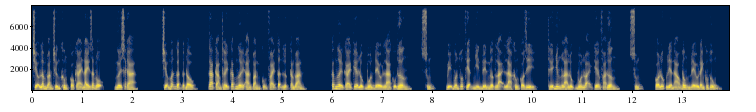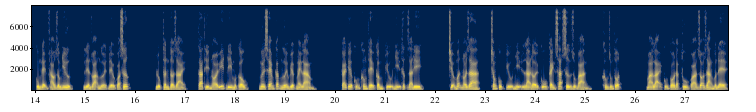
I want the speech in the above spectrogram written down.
Triệu lâm đoán chừng không có cái này giác ngộ, ngươi sẽ ra. Triệu mẫn gật gật đầu, ta cảm thấy các ngươi an toàn cũng phải tận lực cam đoan. Các ngươi cái kia lục bốn đều là cũ thương, súng, bị buôn thuốc viện nhìn đến ngược lại là không có gì, thế nhưng là lục bốn loại kia phá thương, súng, có lúc liền áo đông đều đánh không thủng, cùng nện pháo giống như, liền dọa người đều quá sức. Lục thần thở dài, ta thì nói ít đi một câu, ngươi xem các ngươi việc này làm cái kia cũng không thể cầm cựu nhị thức ra đi. Triệu mẫn nói ra, trong cục cựu nhị là đời cũ cảnh sát sử dụng bản, không dùng tốt, mà lại cũng có đặc thù quá rõ ràng vấn đề.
